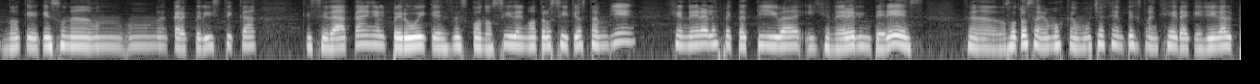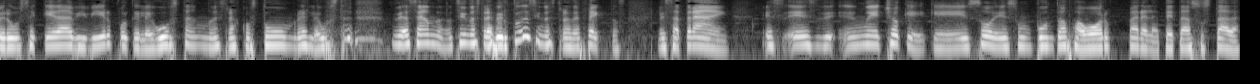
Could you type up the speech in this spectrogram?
¿no? Que, es una, un- una característica que se da acá en el Perú y que es desconocida en otros sitios, también genera la expectativa y genera el interés. O sea, nosotros sabemos que mucha gente extranjera que llega al Perú se queda a vivir porque le gustan nuestras costumbres, le gustan, ya sean sí, nuestras virtudes y nuestros defectos, les atraen. Es, es un hecho que, que eso es un punto a favor para la teta asustada.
